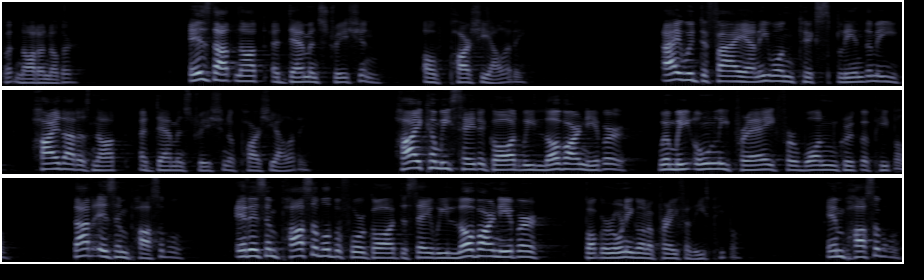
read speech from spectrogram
but not another. Is that not a demonstration of partiality? I would defy anyone to explain to me how that is not a demonstration of partiality. How can we say to God we love our neighbor when we only pray for one group of people? That is impossible. It is impossible before God to say we love our neighbor, but we're only going to pray for these people. Impossible.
